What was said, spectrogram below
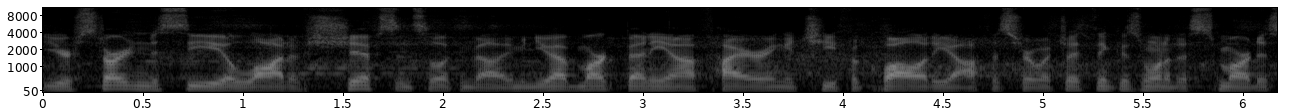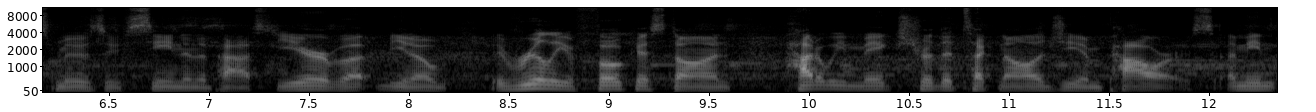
you're starting to see a lot of shifts in Silicon Valley. I mean, you have Mark Benioff hiring a chief equality officer, which I think is one of the smartest moves we've seen in the past year. But you know, it really focused on how do we make sure that technology empowers? I mean,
